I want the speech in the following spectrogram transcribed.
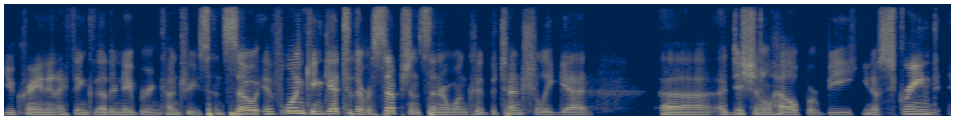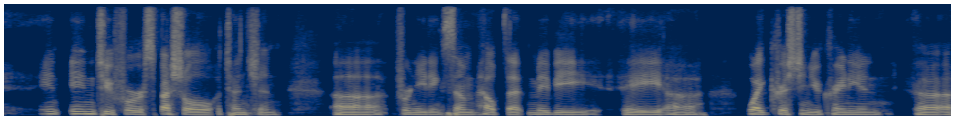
Ukraine, and I think the other neighboring countries. And so, if one can get to the reception center, one could potentially get uh, additional help or be, you know, screened in, into for special attention uh, for needing some help that maybe a uh, white Christian Ukrainian uh,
